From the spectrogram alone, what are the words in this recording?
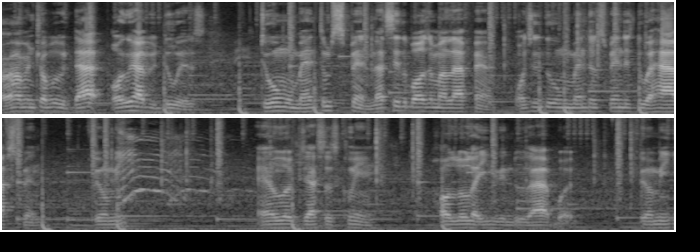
are having trouble with that all you have to do is do a momentum spin. Let's say the ball's in my left hand. Once you do a momentum spin, just do a half spin. Feel me? And it'll look just as clean. Although like you can do that, but feel me?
